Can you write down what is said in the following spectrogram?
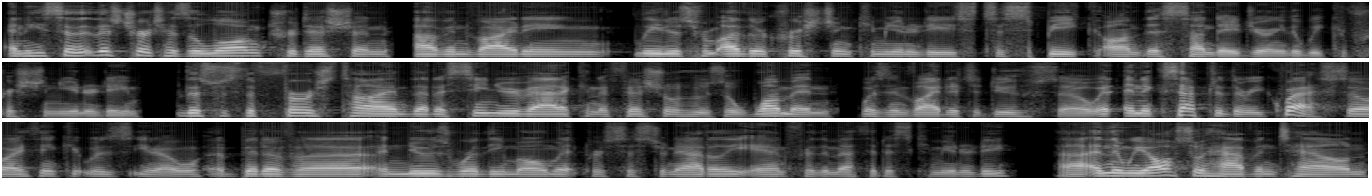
and he said that this church has a long tradition of inviting leaders from other Christian communities to speak on this Sunday during the Week of Christian Unity. This was the first time that a senior Vatican official who's a woman was invited to do so and accepted the request. So I think it was, you know, a bit of a, a newsworthy moment for Sister Nathalie and for the Methodist community. Uh, and then we also have in town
